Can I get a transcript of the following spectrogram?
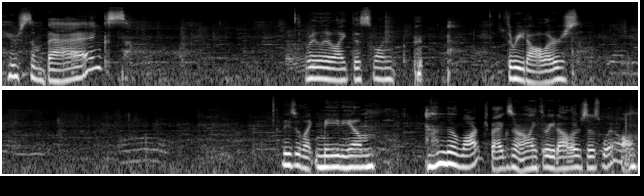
Here's some bags. Really like this one. $3. These are like medium. The large bags are only $3 as well.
